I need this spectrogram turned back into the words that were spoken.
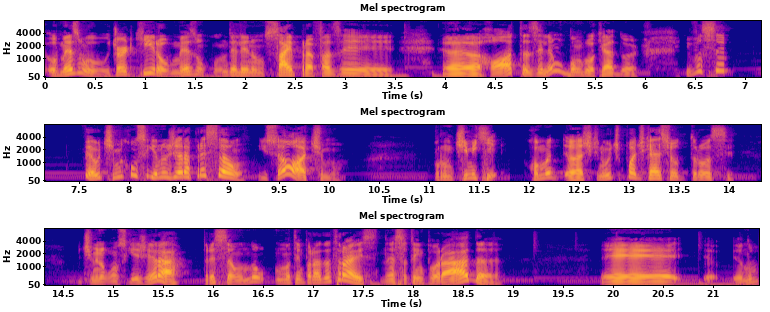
o mesmo George Kittle, mesmo quando ele não sai para fazer uh, rotas, ele é um bom bloqueador. E você vê o time conseguindo gerar pressão. Isso é ótimo. Por um time que como eu acho que no último podcast eu trouxe, o time não conseguia gerar pressão numa temporada atrás. Nessa temporada, é, eu não,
